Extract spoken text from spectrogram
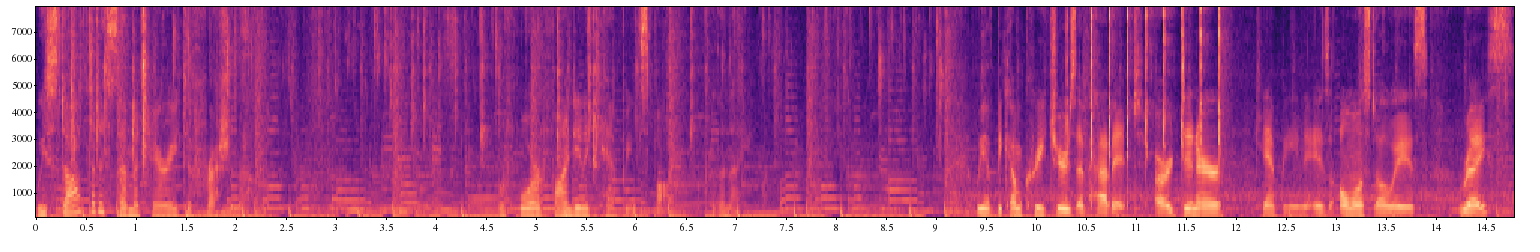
We stopped at a cemetery to freshen up before finding a camping spot for the night. We have become creatures of habit. Our dinner camping is almost always rice,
